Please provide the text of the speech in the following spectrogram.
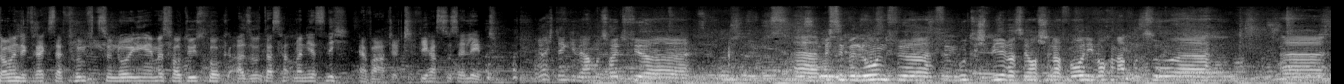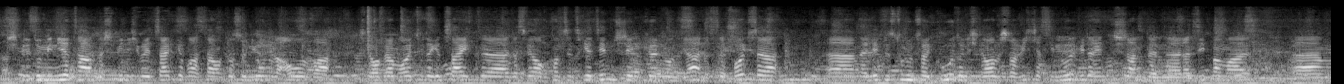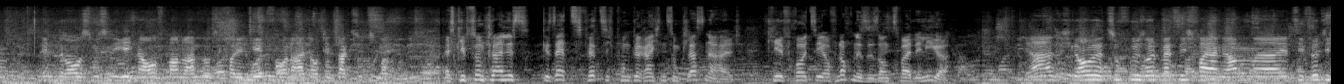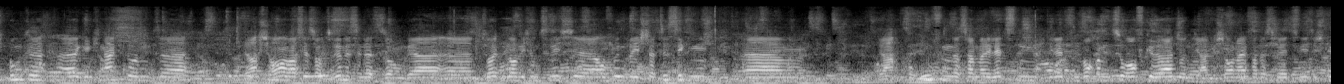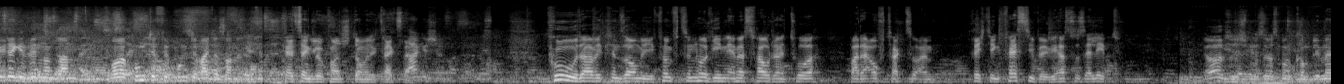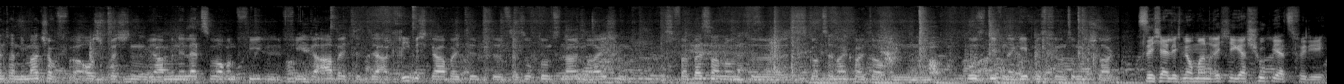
Dominik Drexler 5 zu 0 gegen MSV Duisburg. Also das hat man jetzt nicht erwartet. Wie hast du es erlebt? Ja, ich denke, wir haben uns heute für äh, ein bisschen belohnt für, für ein gutes Spiel, was wir auch schon davor die Wochen ab und zu äh, äh, Spiel dominiert haben, das Spiel nicht über die Zeit gebracht haben, ob das Union oder Aue war. Ich glaube, wir haben heute wieder gezeigt, äh, dass wir auch konzentriert hinten stehen können und ja, das Erfolgserlebnis tut uns heute gut und ich glaube, es war wichtig, dass die Null wieder hinten stand, denn äh, dann sieht man mal, ähm, hinten raus müssen die Gegner aufmachen und haben wir unsere Qualität vorne halt auch den Sack zuzumachen. Es gibt so ein kleines Gesetz, 40 Punkte reichen zum Klassenerhalt. Kiel freut sich auf noch eine Saison zweite Liga. Ja, also ich glaube, zu früh sollten wir jetzt nicht feiern. Wir haben äh, jetzt die 40 Punkte äh, geknackt und äh, ja, schauen wir mal, was jetzt noch drin ist in der Saison. Wir äh, sollten, glaube ich, uns nicht äh, auf irgendwelche Statistiken ähm, ja, berufen. Das haben wir die letzten, die letzten Wochen zu oft gehört. Und ja, wir schauen einfach, dass wir jetzt nächste Spiele gewinnen und dann wollen wir Punkte für Punkte weiter sammeln. Herzlichen Glückwunsch, Dominik Drexler. Dankeschön. Puh, David Kinsomi, 5 zu 0 gegen MSV, dein Tor war der Auftakt zu einem richtigen Festival. Wie hast du es erlebt? Ja, also ich muss erstmal ein Kompliment an die Mannschaft aussprechen. Wir haben in den letzten Wochen viel, viel gearbeitet, sehr akribisch gearbeitet, versucht uns in allen Bereichen zu verbessern und äh, es ist Gott sei Dank heute auch ein positives Ergebnis für uns umgeschlagen. Sicherlich nochmal ein richtiger Schub jetzt für die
